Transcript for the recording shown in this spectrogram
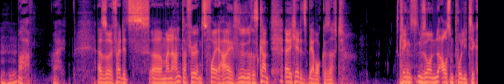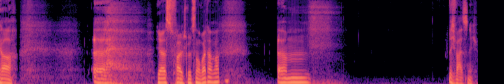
Mhm. Ah, also ich hätte jetzt äh, meine Hand dafür ins Feuer. Ja, riskant. Äh, ich hätte jetzt Baerbock gesagt. Klingt so ein Außenpolitiker. Äh, Ja, ist falsch. Willst du noch weiter raten? ähm, ich weiß es nicht.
